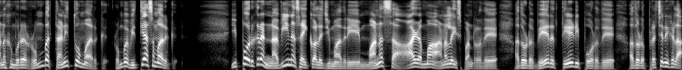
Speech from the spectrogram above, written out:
அணுகுமுறை ரொம்ப தனித்துவமா இருக்கு ரொம்ப வித்தியாசமா இருக்கு. இப்போ இருக்கிற நவீன சைக்காலஜி மாதிரி மனசை ஆழமா அனலைஸ் பண்றது அதோட வேறு தேடி போறது அதோட பிரச்சனைகளை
